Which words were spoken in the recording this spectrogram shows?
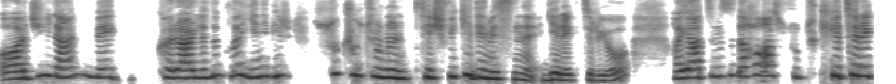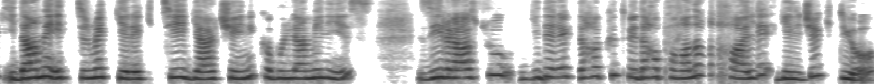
acilen ve kararlılıkla yeni bir su kültürünün teşvik edilmesini gerektiriyor. Hayatımızı daha az su tüketerek idame ettirmek gerektiği gerçeğini kabullenmeliyiz. Zira su giderek daha kıt ve daha pahalı hale gelecek diyor.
